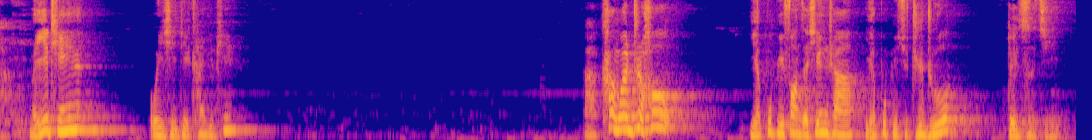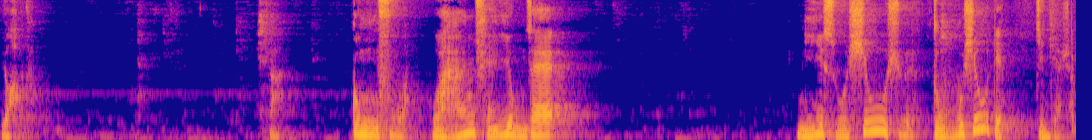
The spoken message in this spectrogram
啊，每一天我一起得看一篇，啊，看完之后也不必放在心上，也不必去执着，对自己有好处。功夫啊，完全用在你所修学主修的经典上，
